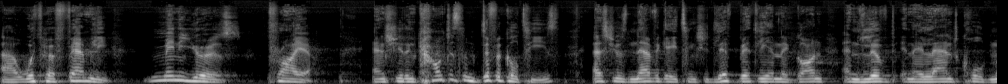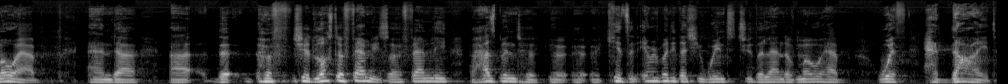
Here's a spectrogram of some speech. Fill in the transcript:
uh, with her family many years prior and she had encountered some difficulties as she was navigating. She'd left Bethlehem, they'd gone and lived in a land called Moab. And uh, uh, the, her, she had lost her family. So her family, her husband, her, her, her, kids, and everybody that she went to the land of Moab with had died.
